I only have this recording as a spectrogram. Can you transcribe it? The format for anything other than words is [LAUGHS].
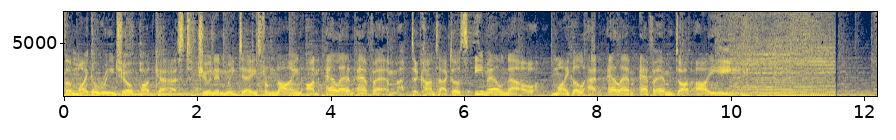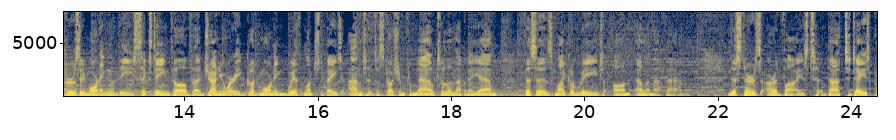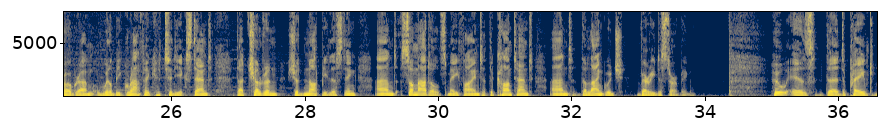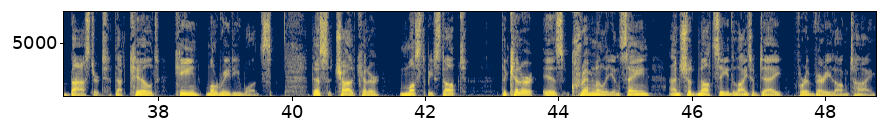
The Michael Reade Show podcast. Tune in weekdays from 9 on LMFM. To contact us, email now michael at lmfm.ie. Thursday morning, the 16th of uh, January. Good morning with much debate and discussion from now till 11am. This is Michael Reade on LMFM. Listeners are advised that today's programme will be graphic to the extent that children should not be listening, and some adults may find the content and the language very disturbing. Who is the depraved bastard that killed Cian Mulready Woods? This child killer must be stopped. The killer is criminally insane and should not see the light of day for a very long time.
